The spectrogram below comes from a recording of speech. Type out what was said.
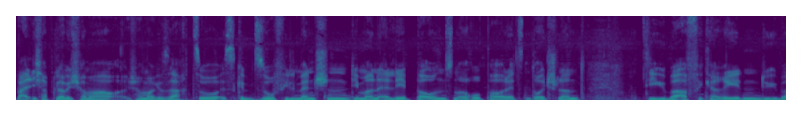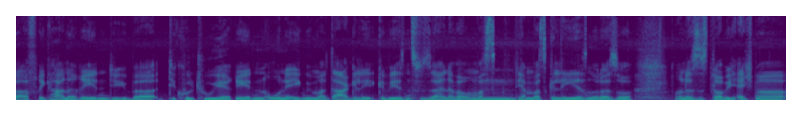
weil ich habe, glaube ich, schon mal, schon mal gesagt, so, es gibt so viele Menschen, die man erlebt bei uns in Europa oder jetzt in Deutschland, die über Afrika reden, die über Afrikaner reden, die über die Kultur hier reden, ohne irgendwie mal da gewesen zu sein, aber um was, Mhm. die haben was gelesen oder so. Und das ist, glaube ich, echt mal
